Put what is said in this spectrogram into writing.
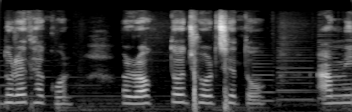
দূরে থাকুন, রক্ত ঝরছে তো। আমি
